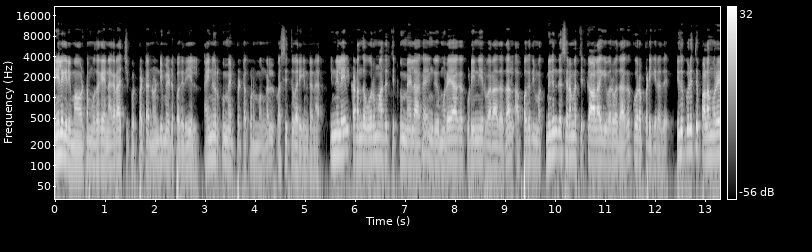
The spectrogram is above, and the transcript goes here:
நீலகிரி மாவட்டம் உதகை நகராட்சிக்குட்பட்ட நொண்டிமேடு பகுதியில் ஐநூறுக்கும் மேற்பட்ட குடும்பங்கள் வசித்து வருகின்றனர். இந்நிலையில் கடந்த ஒரு மாதத்திற்கும் மேலாக இங்கு முறையாக குடிநீர் வராததால் அப்பகுதி மிகுந்த சிரமத்திற்கு ஆளாகி வருவதாக கூறப்படுகிறது. இது குறித்து பலமுறை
